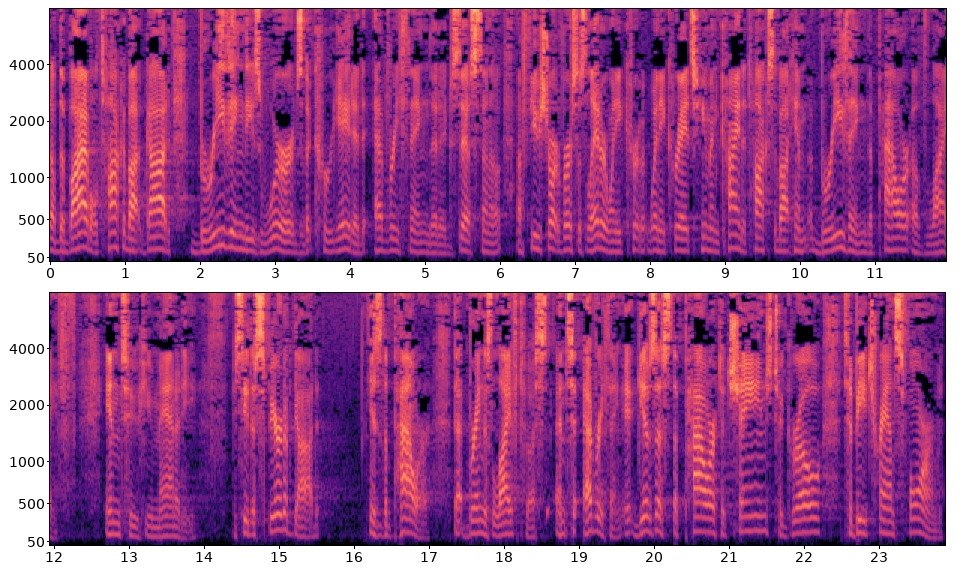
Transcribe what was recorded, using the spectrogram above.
of the Bible talk about God breathing these words that created everything that exists. And a, a, few short verses later, when he, when he creates humankind, it talks about him breathing the power of life into humanity. You see, the Spirit of God is the power that brings life to us and to everything. It gives us the power to change, to grow, to be transformed.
